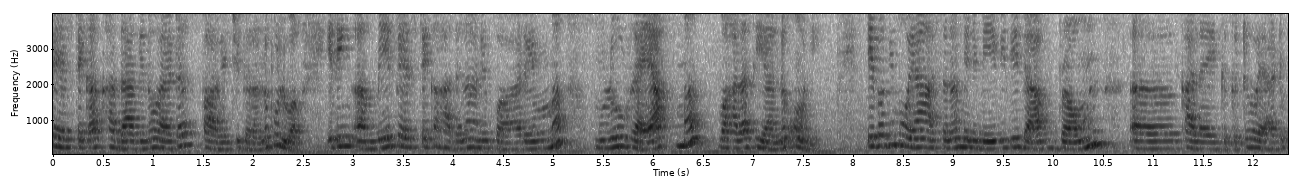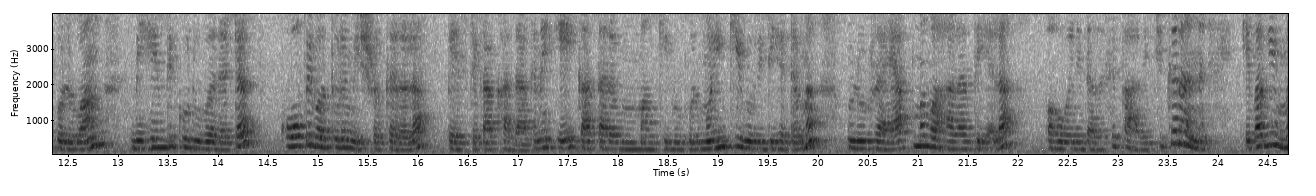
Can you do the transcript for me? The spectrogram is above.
පේස්ට් එකක් හදාගෙන ඔයාලට පාවිච්චි කරන්න පුළුවන්. ඉතින් මේ පේස්ට් එක හදලා අනිවාර්යයෙන්ම මුළු රැයක්ම වහලා තියන්න ඕනේ. ඒ වගේම ඔයා අසන මෙන්න මේ විදිහේ ඩාර්ක් බ්‍රවුන් කලර් එකකට ඔයාට පුළුවන් මෙහෙන්දි කුඩු වලට කෝපි වතුර මිශ්‍ර කරලා පේස්ට් එකක් හදාගෙන ඒකත් අර මං කිව්ව මුලින් කිව්ව විදිහටම මුළු රැයක්ම වහලා තියලා පහුවෙනි දවසේ පාවිච්චි කරන්න. ඒ වගේම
